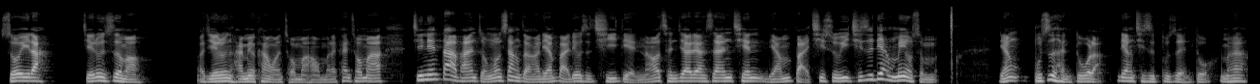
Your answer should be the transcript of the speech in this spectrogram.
所以啦，结论是什么啊？结论还没有看完筹码哈，我们来看筹码。今天大盘总共上涨了两百六十七点，然后成交量三千两百七十亿，其实量没有什么，量不是很多啦，量其实不是很多，有没有看？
